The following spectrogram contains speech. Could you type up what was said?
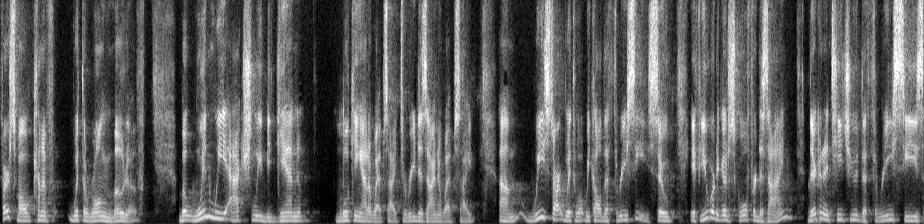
first of all, kind of with the wrong motive. But when we actually begin looking at a website to redesign a website, um, we start with what we call the three C's. So if you were to go to school for design, they're going to teach you the three C's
